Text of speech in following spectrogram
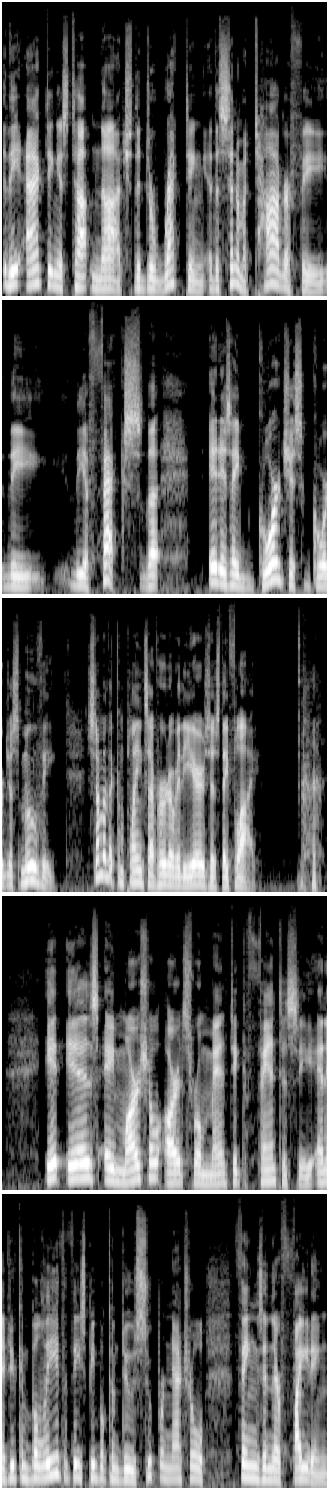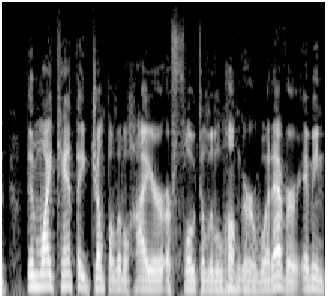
The acting is top notch. The directing, the cinematography, the the effects, the it is a gorgeous, gorgeous movie. Some of the complaints I've heard over the years is they fly. It is a martial arts romantic fantasy. And if you can believe that these people can do supernatural things in their fighting, then why can't they jump a little higher or float a little longer or whatever? I mean,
